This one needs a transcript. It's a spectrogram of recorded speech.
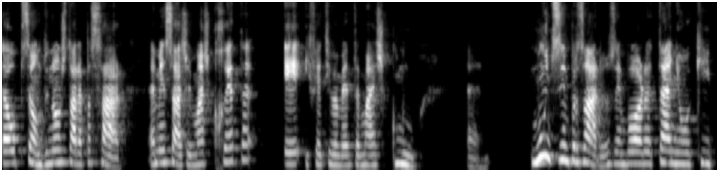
a, opção de não estar a passar a mensagem mais correta, é efetivamente a mais comum. Muitos empresários, embora tenham aqui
